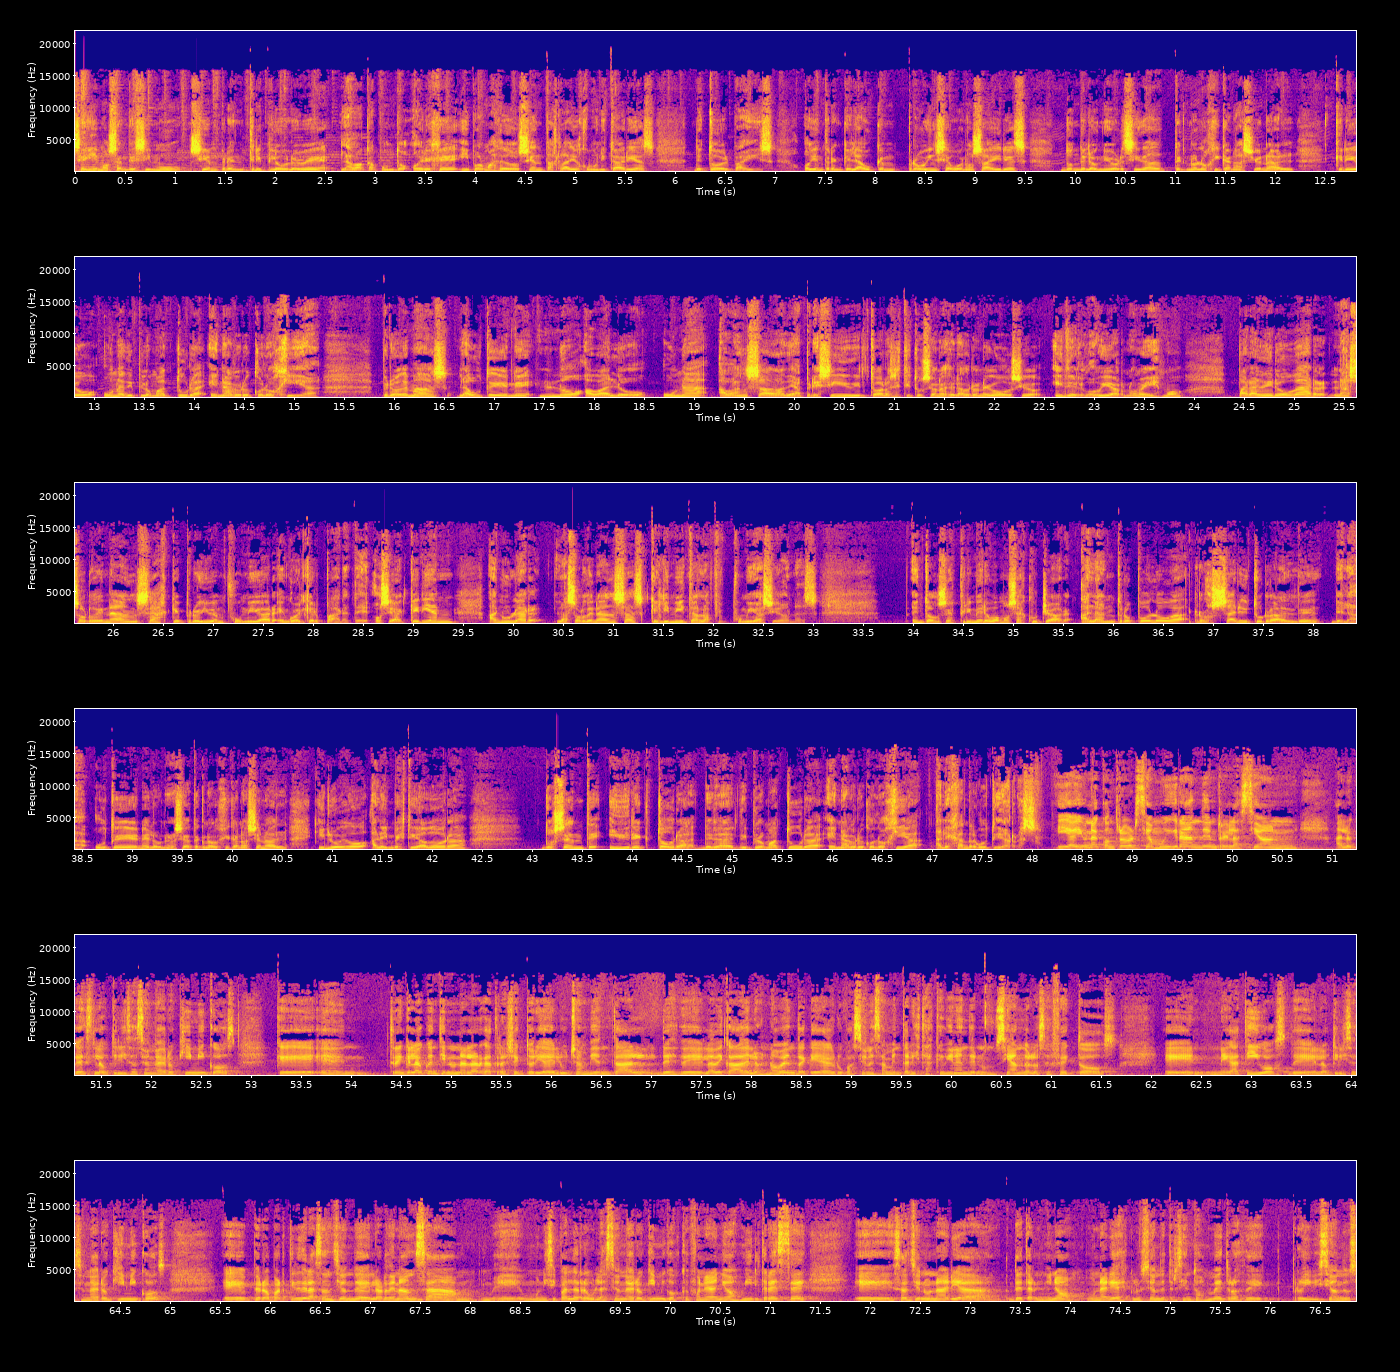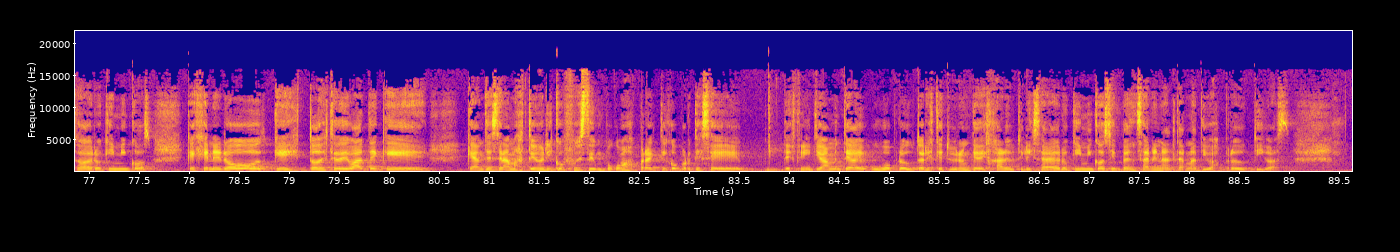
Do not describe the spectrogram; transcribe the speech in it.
Seguimos en Decimú, siempre en www.lavaca.org y por más de 200 radios comunitarias de todo el país. Hoy en Trenquelauquen, provincia de Buenos Aires, donde la Universidad Tecnológica Nacional creó una diplomatura en agroecología. Pero además, la UTN no avaló una avanzada de APRESID y todas las instituciones del agronegocio y del gobierno mismo para derogar las ordenanzas que prohíben fumigar en cualquier parte. O sea, querían anular las ordenanzas que limitan las fumigaciones. Entonces, primero vamos a escuchar a la antropóloga Rosario Iturralde de la UTN, la Universidad Tecnológica Nacional, y luego a la investigadora docente y directora de la diplomatura en agroecología, Alejandra Gutiérrez. Y hay una controversia muy grande en relación a lo que es la utilización de agroquímicos, que en Trenquelauquen tiene una larga trayectoria de lucha ambiental desde la década de los 90, que hay agrupaciones ambientalistas que vienen denunciando los efectos eh, negativos de la utilización de agroquímicos. Eh, pero a partir de la sanción de la ordenanza eh, municipal de regulación de agroquímicos, que fue en el año 2013, eh, sancionó un área, determinó un área de exclusión de 300 metros de prohibición de uso de agroquímicos, que generó que todo este debate que, que antes era más teórico fuese un poco más práctico, porque se, definitivamente hubo productores que tuvieron que dejar de utilizar agroquímicos y pensar en alternativas productivas.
